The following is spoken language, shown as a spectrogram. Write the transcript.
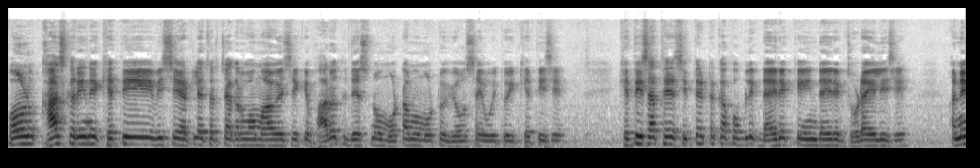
પણ ખાસ કરીને ખેતી વિશે એટલે ચર્ચા કરવામાં આવે છે કે ભારત દેશનો મોટામાં મોટો વ્યવસાય હોય તો એ ખેતી છે. ખેતી સાથે સિત્તેર ટકા પબ્લિક ડાયરેક્ટ કે ઇનડાયરેક્ટ જોડાયેલી છે. અને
